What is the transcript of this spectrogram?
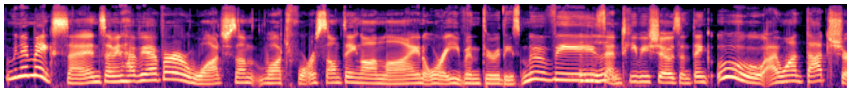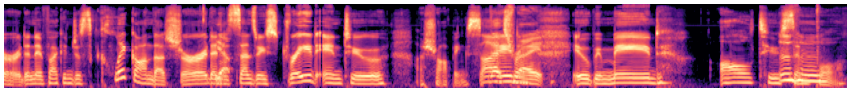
I mean, it makes sense. I mean, have you ever watched some watch for something online or even through these movies Mm-hmm. and TV shows and think, "Ooh, I want that shirt," and if I can just click on that shirt and Yep. it sends me straight into a shopping site, That's right. It would be made all too Mm-hmm. simple.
